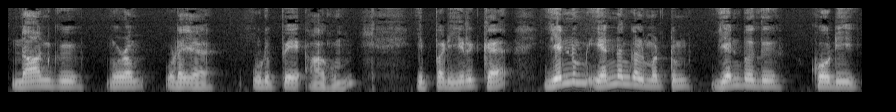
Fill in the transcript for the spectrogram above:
நான்கு முழம் உடைய உடுப்பே ஆகும். இப்படி இருக்க எண்ணும் எண்ணங்கள் மட்டும் எண்பது கோடி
